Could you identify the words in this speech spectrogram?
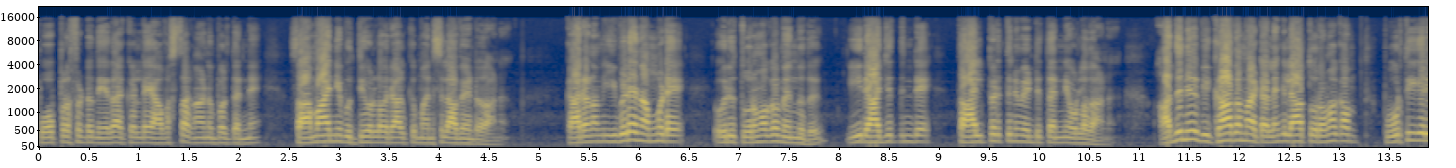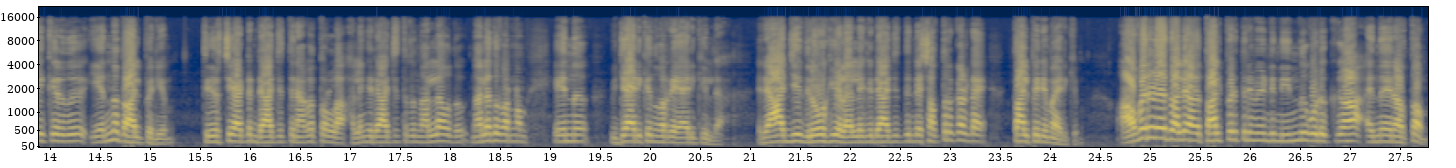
പോപ്പുലർ നേതാക്കളുടെ അവസ്ഥ കാണുമ്പോൾ തന്നെ സാമാന്യ ബുദ്ധിയുള്ള ഒരാൾക്ക് മനസ്സിലാവേണ്ടതാണ്. കാരണം ഇവിടെ നമ്മുടെ ഒരു തുറമുഖം എന്നത് ഈ രാജ്യത്തിന്റെ താല്പര്യത്തിന് വേണ്ടി തന്നെ ഉള്ളതാണ്. അതിന് വിഘാതമായിട്ട് അല്ലെങ്കിൽ ആ തുറമുഖം പൂർത്തീകരിക്കരുത് എന്ന താല്പര്യം തീർച്ചയായിട്ടും രാജ്യത്തിനകത്തുള്ള അല്ലെങ്കിൽ രാജ്യത്തിന് നല്ലത് നല്ലത് വരണം എന്ന് വിചാരിക്കുന്നവരുടെ ആയിരിക്കില്ല. രാജ്യദ്രോഹികൾ അല്ലെങ്കിൽ രാജ്യത്തിന്റെ ശത്രുക്കളുടെ താല്പര്യമായിരിക്കും. അവരുടെ തല താല്പര്യത്തിന് വേണ്ടി നിന്നു കൊടുക്കുക എന്നതിനർത്ഥം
